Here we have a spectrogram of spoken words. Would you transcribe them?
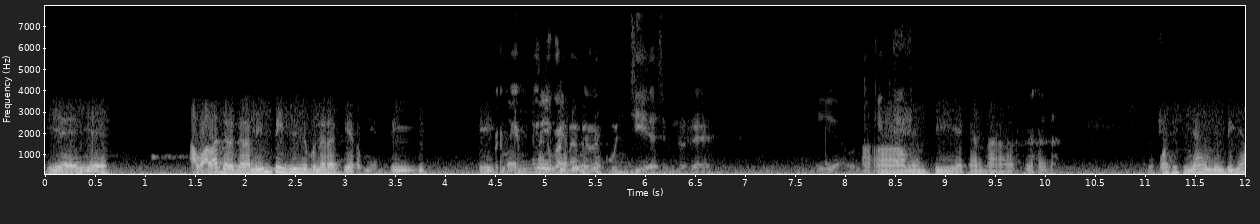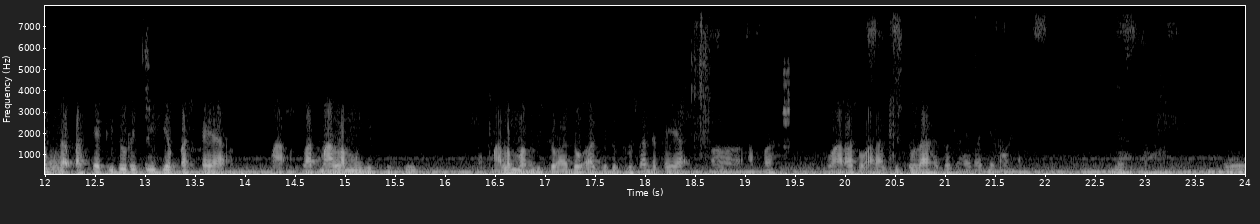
iya iya awalnya gara-gara mimpi sih sebenarnya Kir mimpi Kan mimpi itu kan adalah kunci ya sebenarnya. Iya, untuk Heeh, kita. mimpi ya kan nah ini posisinya mimpinya nggak pas dia tidur sih dia pas kayak saat malam gitu sih malam habis doa doa gitu terus ada kayak eh, apa suara-suara gitulah terus akhirnya dia ngomong ya eh, eh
